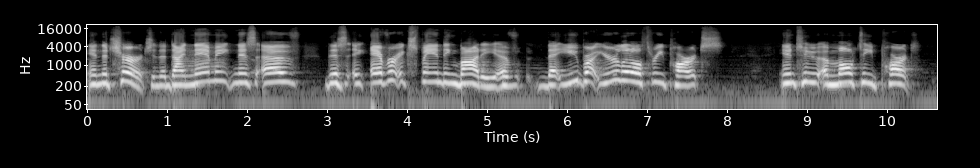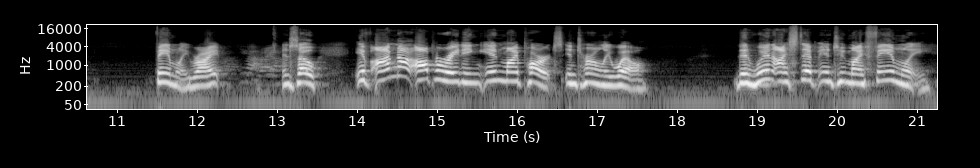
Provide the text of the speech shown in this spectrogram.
in the church, in the dynamicness of this ever expanding body of that you brought your little three parts into a multi-part family, right? And so if I'm not operating in my parts internally well, then when I step into my family,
